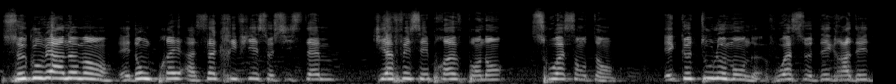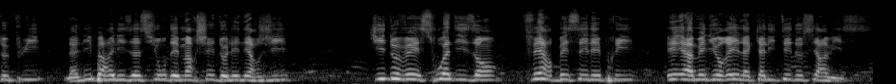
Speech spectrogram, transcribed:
Ce gouvernement est donc prêt à sacrifier ce système qui a fait ses preuves pendant 60 ans et que tout le monde voit se dégrader depuis la libéralisation des marchés de l'énergie qui devait soi-disant faire baisser les prix et améliorer la qualité de service.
